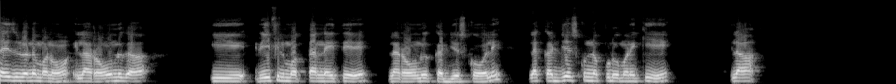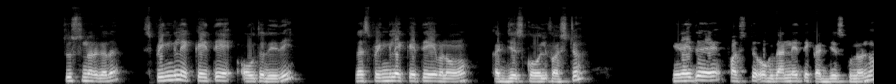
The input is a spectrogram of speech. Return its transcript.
సైజులోనే మనం ఇలా రౌండ్గా ఈ రీఫిల్ మొత్తాన్ని అయితే ఇలా రౌండ్గా కట్ చేసుకోవాలి. ఇలా కట్ చేసుకున్నప్పుడు మనకి ఇలా చూస్తున్నారు కదా స్ప్రింగ్ లెక్క అయితే అవుతుంది ఇది. ఇలా స్ప్రింగ్ లెక్క అయితే మనం కట్ చేసుకోవాలి ఫస్ట్. నేనైతే ఫస్ట్ ఒక దాన్ని అయితే కట్ చేసుకున్నాను.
